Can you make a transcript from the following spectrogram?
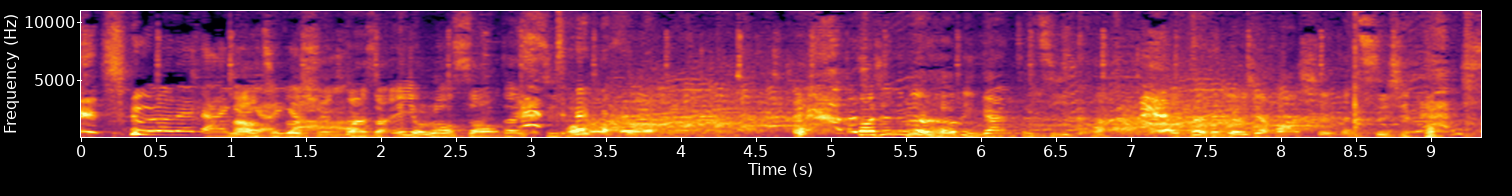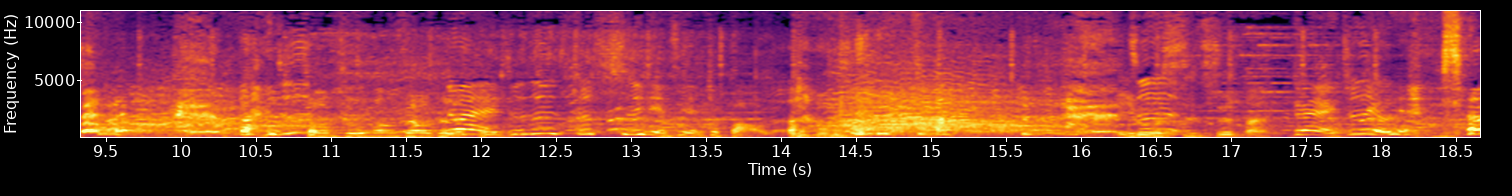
素肉再拿一个摇一摇，然后经过玄关说，哎有肉松，再吃一口肉松，发现那边有盒饼干，再吃一块，哎客厅有一些花生，再吃一下。反正就是从厨房挑客对，就是就吃一点吃一点就饱了。一路试吃饭。对，就是有点像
